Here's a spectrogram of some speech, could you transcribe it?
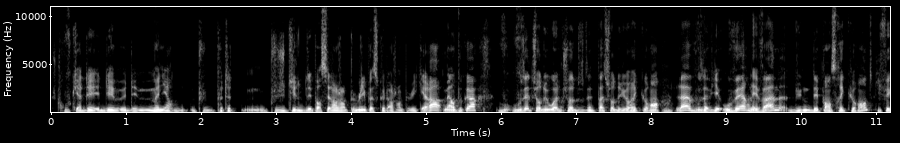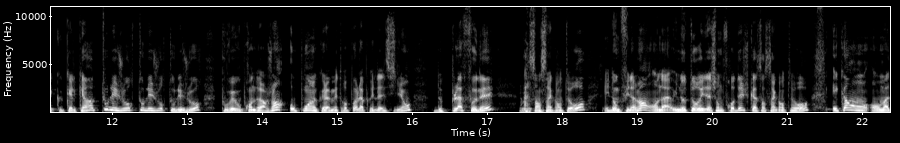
Je trouve qu'il y a des, des, des manières plus peut-être plus utiles de dépenser l'argent public parce que l'argent public est rare. Mais en tout cas, vous, vous êtes sur du one shot, vous n'êtes pas sur du récurrent. Là, vous aviez ouvert les vannes d'une dépense récurrente qui fait que quelqu'un tous les jours, tous les jours, tous les jours, pouvait vous prendre de l'argent au point que la métropole a pris la décision de plafonner à 150 euros. Et donc finalement, on a une autorisation de frauder jusqu'à 150 euros. Et quand on, on m'a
